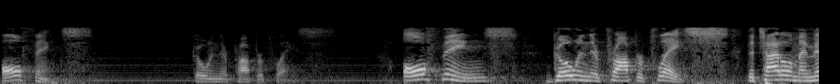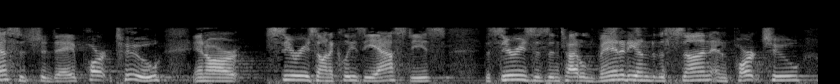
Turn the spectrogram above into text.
All things go in their proper place. All things go in their proper place. The title of my message today, part two in our series on Ecclesiastes, the series is entitled Vanity Under the Sun, and part two,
